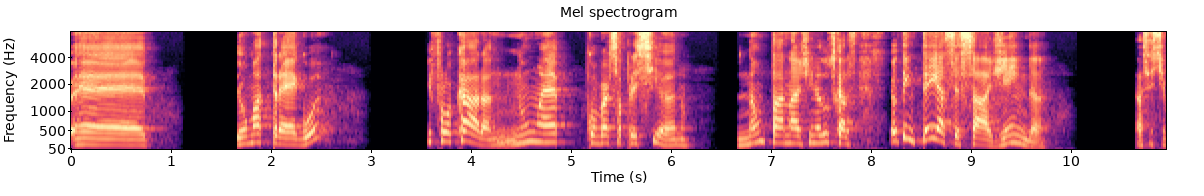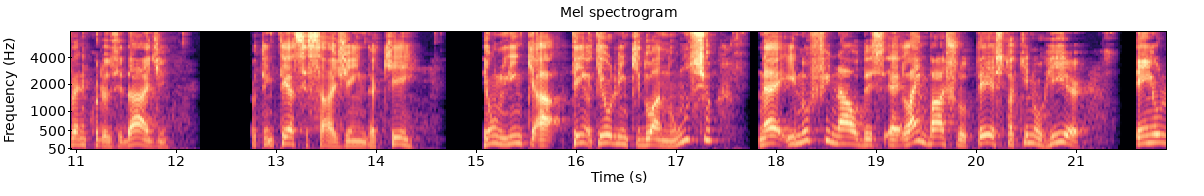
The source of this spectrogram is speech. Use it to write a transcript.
é, deu uma trégua e falou: Cara, não é conversa para esse ano. Não tá na agenda dos caras. Eu tentei acessar a agenda. Se vocês tiverem curiosidade, eu tentei acessar a agenda aqui. Tem um link, ah, tem, tem o link do anúncio, né? E no final desse, é, lá embaixo do texto, aqui no here, tem o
